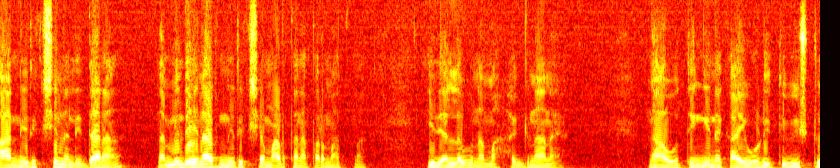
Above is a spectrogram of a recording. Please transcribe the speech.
ಆ ನಿರೀಕ್ಷೆನಲ್ಲಿದ್ದಾನ? ನಮ್ಮಿಂದ ಏನಾದರೂ ನಿರೀಕ್ಷೆ ಮಾಡ್ತಾನ ಪರಮಾತ್ಮ? ಇದೆಲ್ಲವೂ ನಮ್ಮ ಅಜ್ಞಾನ. ನಾವು ತೆಂಗಿನಕಾಯಿ ಹೊಡಿತೀವಿ, ಇಷ್ಟು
